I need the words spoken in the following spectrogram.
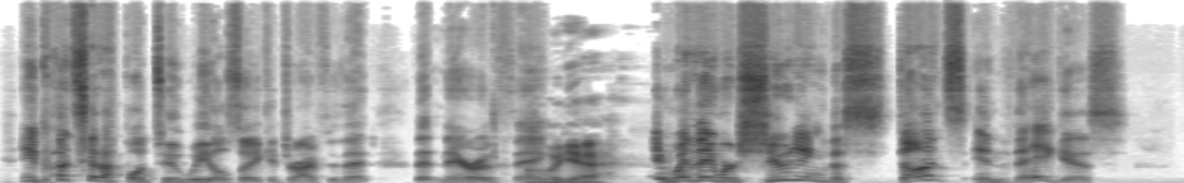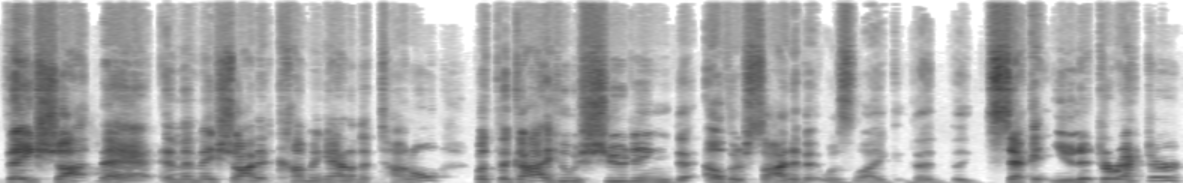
he puts it up on two wheels so he can drive through that that narrow thing. Oh yeah, And when they were shooting the stunts in Vegas, they shot that and then they shot it coming out of the tunnel. But the guy who was shooting the other side of it was like the, the second unit director.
